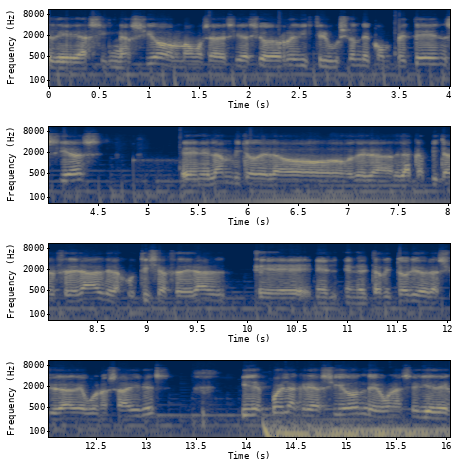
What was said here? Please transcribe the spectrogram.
de asignación, vamos a decir así, o de redistribución de competencias en el ámbito de la, de la, capital federal, de la justicia federal eh, en, el, territorio de la ciudad de Buenos Aires, y después la creación de una serie de,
